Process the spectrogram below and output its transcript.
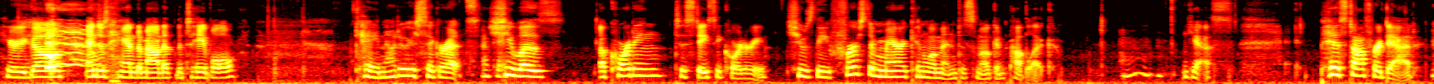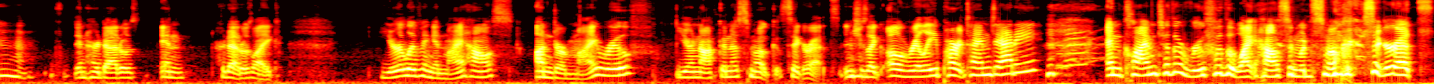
"Here you go," and just hand them out at the table. Okay, now to her cigarettes. Okay. She was, according to Stacy Cordery, she was the first American woman to smoke in public. Yes, pissed off her dad, Mhm. and her dad was, and her dad was like, "You're living in my house under my roof." You're not gonna smoke cigarettes. And she's like, Oh, really? Part time daddy? and climbed to the roof of the White House and would smoke her cigarettes,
